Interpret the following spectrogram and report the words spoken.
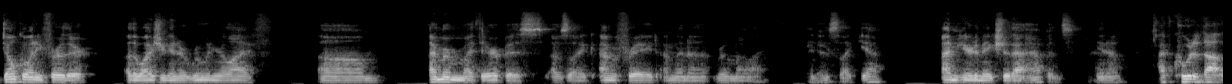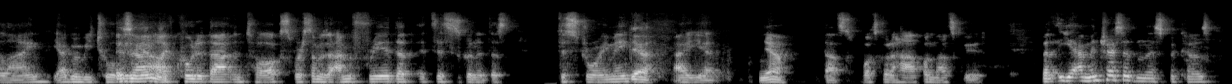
don't go any further, otherwise you're going to ruin your life. Um, I remember my therapist, I was like, I'm afraid I'm going to ruin my life. And Yeah. he's like, yeah, I'm here to make sure that happens, you know? I've quoted that line. Yeah, I remember you told me that. I've quoted that in talks where someone's like, I'm afraid that it, this is going to just destroy me. Yeah. I, yeah, Yeah. that's what's going to happen. That's good. But yeah, I'm interested in this because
